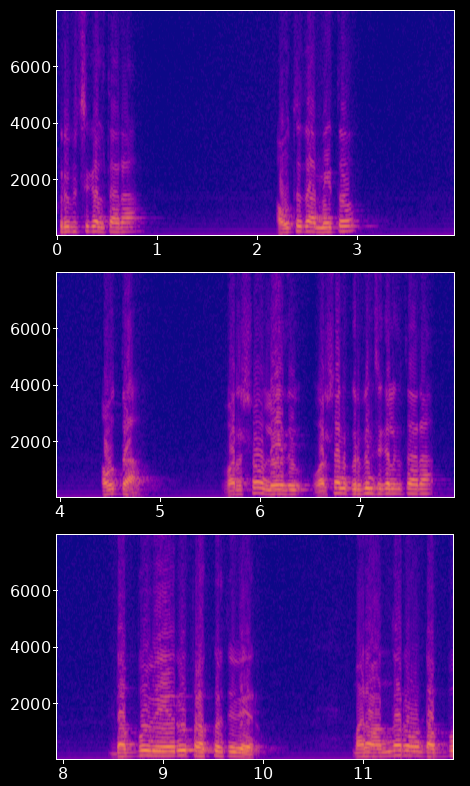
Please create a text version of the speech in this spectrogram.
కురిపించగలుగుతారా? అవుతుందా మీతో? అవుతా వర్షం లేదు. వర్షాన్ని కురిపించగలుగుతారా? డబ్బు వేరు ప్రకృతి వేరు. మనం అందరం డబ్బు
